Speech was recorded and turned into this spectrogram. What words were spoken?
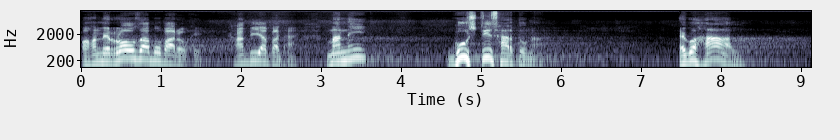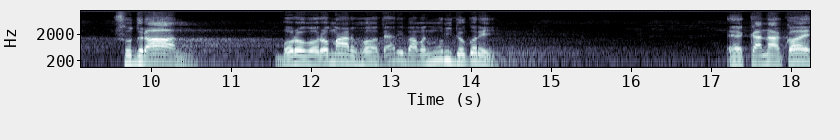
অহনে রোজা মোবারকে হাদিয়া বাধা। মানে গোষ্ঠী ছাড়তো না। এগো হাল, সুদরান, বড় বড় মার ভদ আরে বাবা, মুড়িদ করে। কানা কয়,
